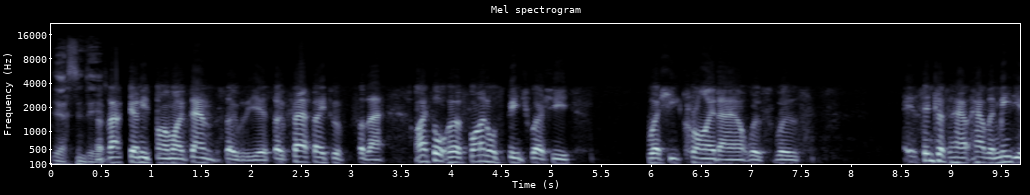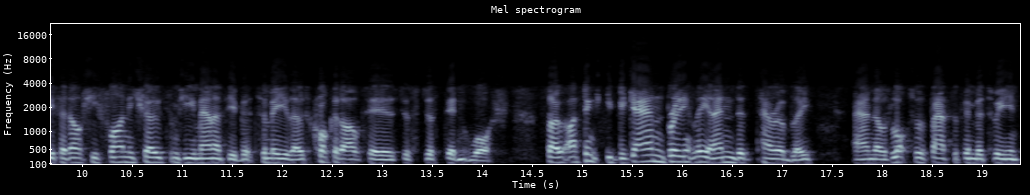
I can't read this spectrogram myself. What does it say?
Yes, indeed. That's the only time I've danced over the years. So fair play to her for that. I thought her final speech where she, where she cried out was, was it's interesting how, how the media said, oh, she finally showed some humanity, but to me, those crocodile tears just, just didn't wash. So I think she began brilliantly and ended terribly and there was lots of bad stuff in between.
